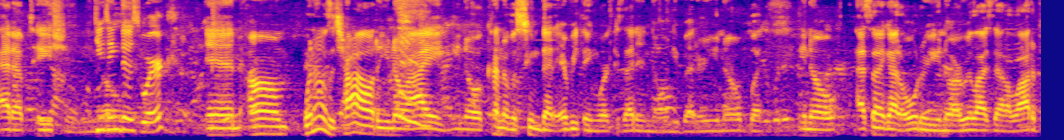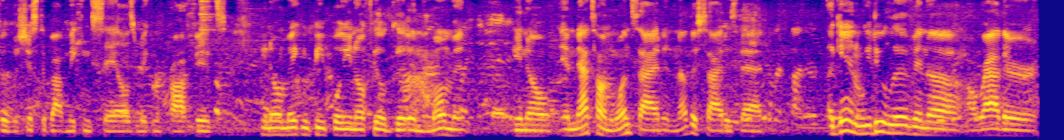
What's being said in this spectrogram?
adaptation. Do you think those work? And um, when I was a child, you know, I, you know, kind of assumed that everything worked because I didn't know any better, you know. But, you know, as I got older, you know, I realized that a lot of it was just about making sales, making profits, you know, making people, you know, feel good in the moment, you know. And that's on one side. And another side is that, again, we do live in a, a rather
